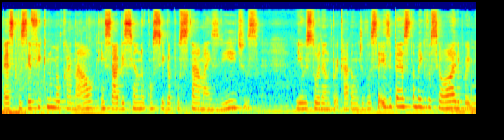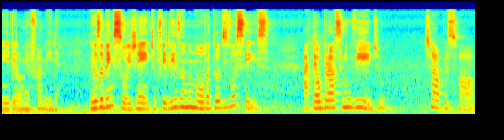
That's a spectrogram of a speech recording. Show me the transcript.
Peço que você fique no meu canal. Quem sabe esse ano eu consiga postar mais vídeos. E eu estou orando por cada um de vocês e peço também que você ore por mim e pela minha família. Deus abençoe, gente. Um feliz ano novo a todos vocês. Até o próximo vídeo. Tchau, pessoal.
